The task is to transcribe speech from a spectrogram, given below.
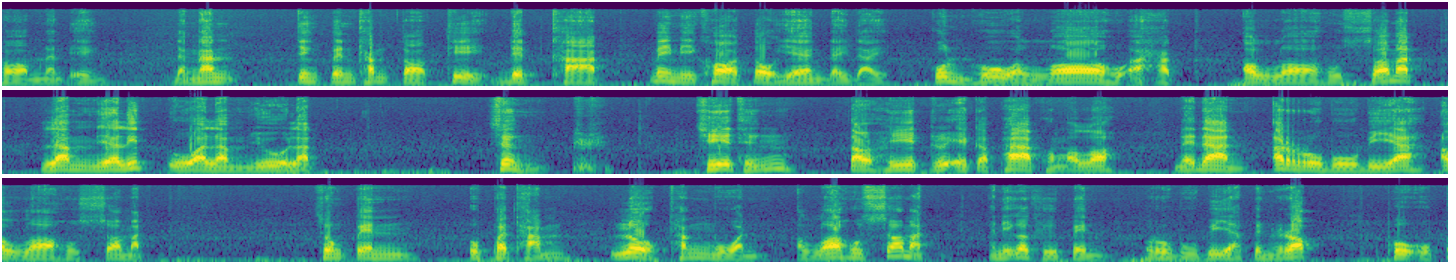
พร้อมนั่นเอง ดังนั้นจึงเป็นคำตอบที่เด็ดขาดไม่มีข้อโต้แย้งใด ๆ กุลฮุวัลลอฮุอะฮัดอัลลอฮุสมัดลัมยลิดวะลัมยูลัด ซึ่งชี้ถึงเตาฮีดหรือเอกภาพของอัลลอฮ์ในด้านอัรูบูบียะอัลลอฮุสมัดทรงเป็นอุปถัมภ์โลกทั้งมวลอัลลอฮุสมัด อันนี้ก็คือเป็น รูบูบียะเป็นรบผู้อุป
